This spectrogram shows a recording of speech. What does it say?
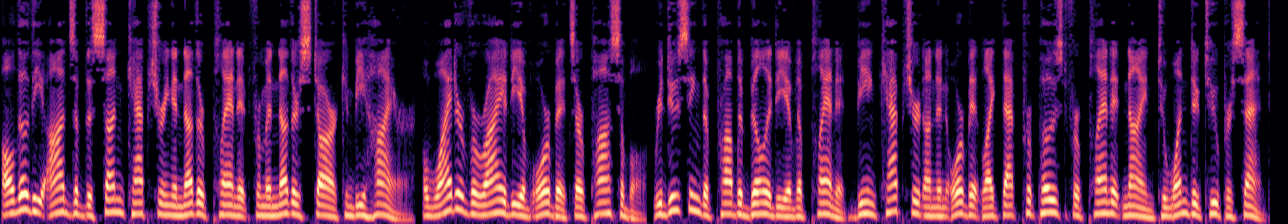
Although the odds of the Sun capturing another planet from another star can be higher, a wider variety of orbits are possible, reducing the probability of a planet being captured on an orbit like that proposed for Planet 9 to 1–2%.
